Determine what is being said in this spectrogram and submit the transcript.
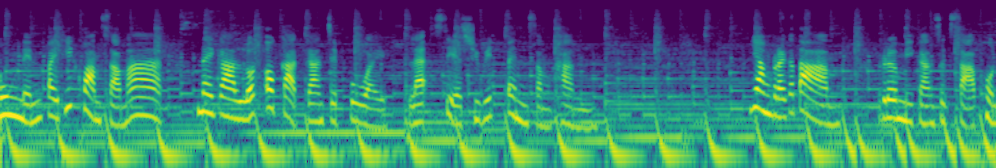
มุ่งเน้นไปที่ความสามารถ ในการลดโอกาสการเจ็บป่วย และเสียชีวิตเป็นสำคัญ อย่างไรก็ตาม เริ่มมีการศึกษาผล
